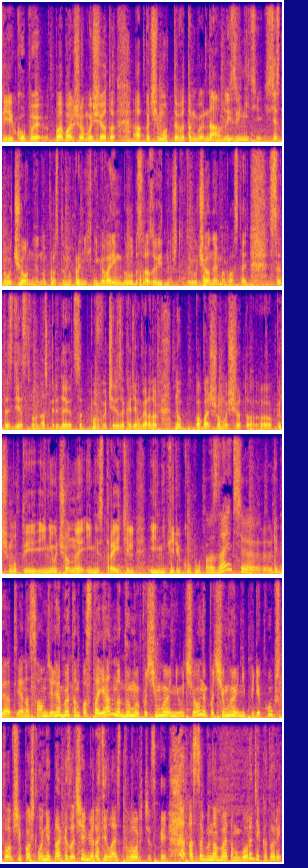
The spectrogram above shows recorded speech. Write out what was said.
перекупы, по большому счету, а почему ты в этом... го- Да, ну извините, естественно, ученые, но просто мы про них не говорим, было бы сразу видно, что ты ученая могла стать. С это с детства у нас передается через Академгородок. Но по большому счету, э, почему ты и не ученая, и не строитель, и не перекуп? А Вы знаете, ребят, ребят, я на самом деле об этом постоянно думаю, почему я не ученый, почему я не перекуп, что вообще пошло не так и зачем я родилась творческой. Особенно в этом городе, который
